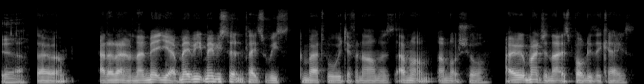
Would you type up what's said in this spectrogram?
Yeah, So um, I don't know. Like, yeah, maybe maybe certain plates will be compatible with different armors. I'm not I'm not sure. I imagine that is probably the case.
